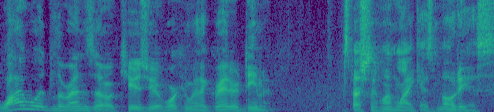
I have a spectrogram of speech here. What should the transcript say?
Why would Lorenzo accuse you of working with a greater demon? Especially one like Asmodeus.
